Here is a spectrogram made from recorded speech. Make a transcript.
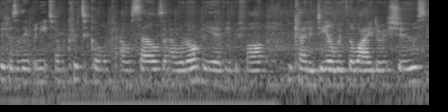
because I think we need to have a critical look at ourselves and our own behaviour before we kind of deal with the wider issues.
